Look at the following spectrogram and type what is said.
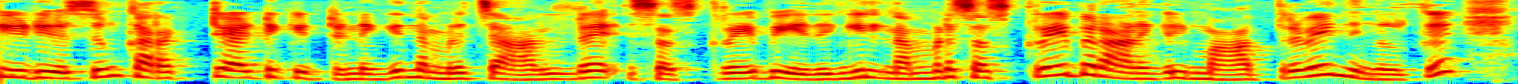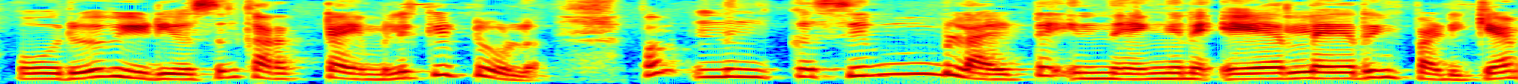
വീഡിയോസും കറക്റ്റ് ആയിട്ട് കിട്ടണമെങ്കിൽ നമ്മുടെ ചാനലിനെ സബ്സ്ക്രൈബ് ചെയ്തെങ്കിൽ നമ്മുടെ സബ്സ്ക്രൈബർ ആണെങ്കിൽ മാത്രമേ നിങ്ങൾക്ക് ഓരോ വീഡിയോസും കറക്റ്റ് ടൈമിൽ കിട്ടുള്ളൂ അപ്പം നിങ്ങൾക്ക് സിമ്പിൾ ആയിട്ട് ഇന്ന് എങ്ങനെ എയർ ലെയറിംഗ് പഠിക്കാം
